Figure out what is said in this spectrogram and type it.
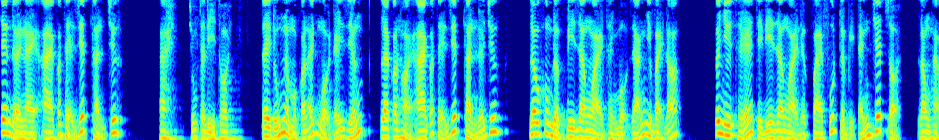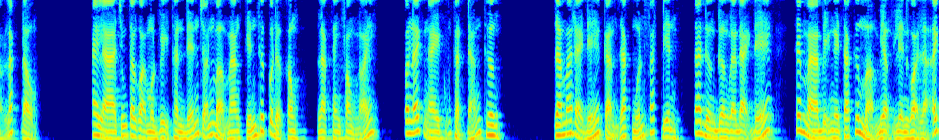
Trên đời này ai có thể giết thần chứ? Ai, chúng ta đi thôi. Đây đúng là một con ếch ngồi đáy giếng, lại còn hỏi ai có thể giết thần nữa chứ? Lâu không được đi ra ngoài thành bộ dáng như vậy đó. Cứ như thế thì đi ra ngoài được vài phút là bị đánh chết rồi. Long hạo lắc đầu. Hay là chúng ta gọi một vị thần đến cho hắn mở mang kiến thức có được không? Lạc Thành Phong nói. Con ếch này cũng thật đáng thương. Gia ma Đại Đế cảm giác muốn phát điên, ta đường đường là đại đế, thế mà bị người ta cứ mở miệng liền gọi là ếch,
